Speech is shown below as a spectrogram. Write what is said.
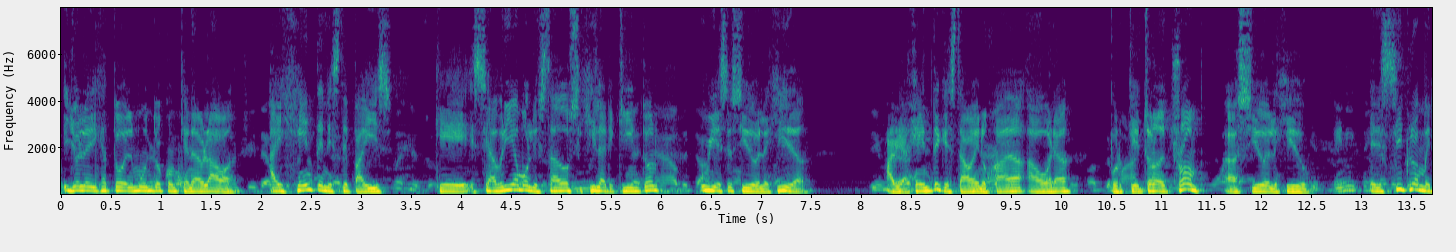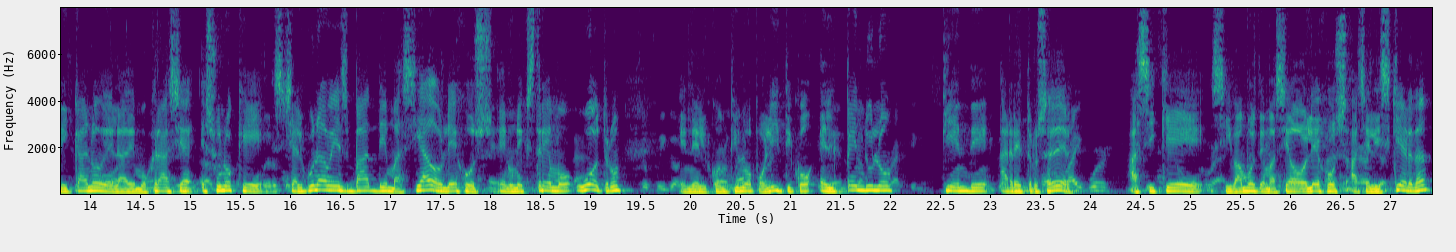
Y yo le dije a todo el mundo con quien hablaba, hay gente en este país que se habría molestado si Hillary Clinton hubiese sido elegida. Había gente que estaba enojada ahora porque Donald Trump ha sido elegido. El ciclo americano de la democracia es uno que si alguna vez va demasiado lejos en un extremo u otro, en el continuo político, el péndulo tiende a retroceder. Así que si vamos demasiado lejos hacia la izquierda,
